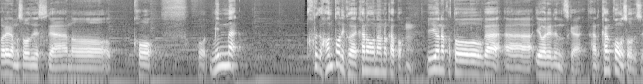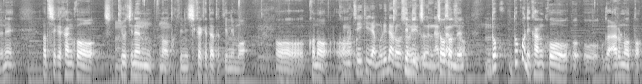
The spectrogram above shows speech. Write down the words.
我々もそうですが、あのこうみんなこれが本当にこれ可能なのかというようなことが、あ言われるんですが、あの観光もそうですよね。私が観光9年の時に仕掛けた時にも。このこの地域じゃ無理だろうというふうになったんでしょうどどこに観光があるのと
